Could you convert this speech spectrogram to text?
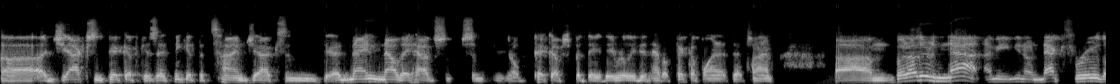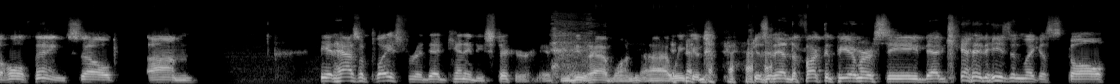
uh, a Jackson pickup because I think at the time Jackson now they have some some you know pickups, but they they really didn't have a pickup line at that time. Um, but other than that, I mean, you know, neck through the whole thing. So um, it has a place for a dead Kennedy sticker if you do have one. Uh, we could because it had the fuck the PMRC, dead Kennedys, and like a skull,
